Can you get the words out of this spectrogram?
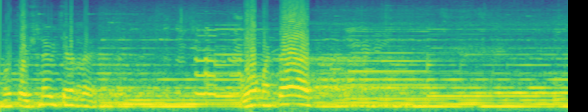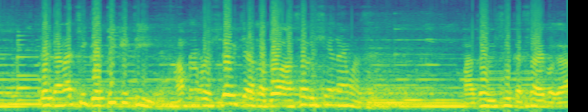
मग प्रश्न विचारलाय. हो म्हणतात. त्या गणाची गती किती? हा आपला प्रश्न विचारला. बुवा असा विषय नाही माझा. माझा विषय कसा आहे बघा.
